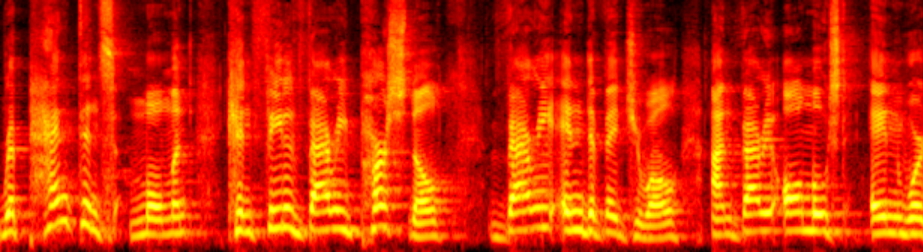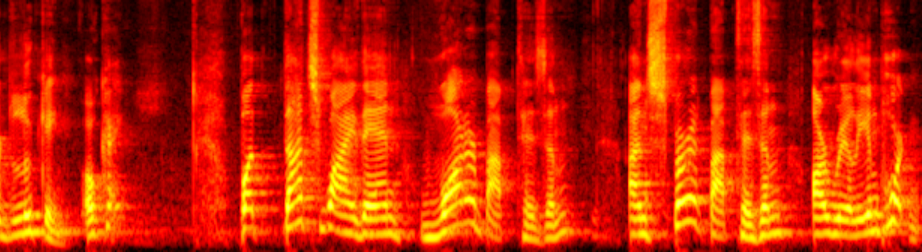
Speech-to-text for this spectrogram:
repentance moment can feel very personal, very individual, and very almost inward looking. Okay? But that's why then water baptism and spirit baptism are really important.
